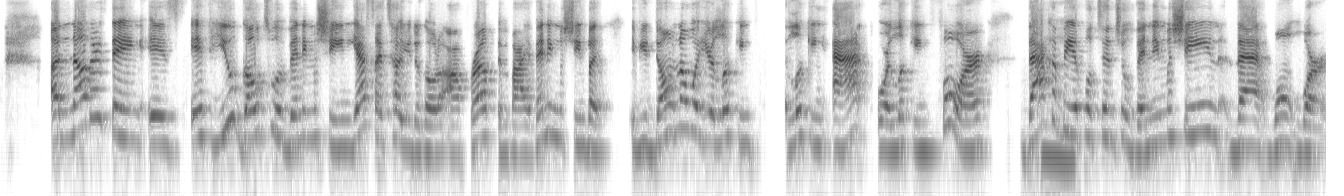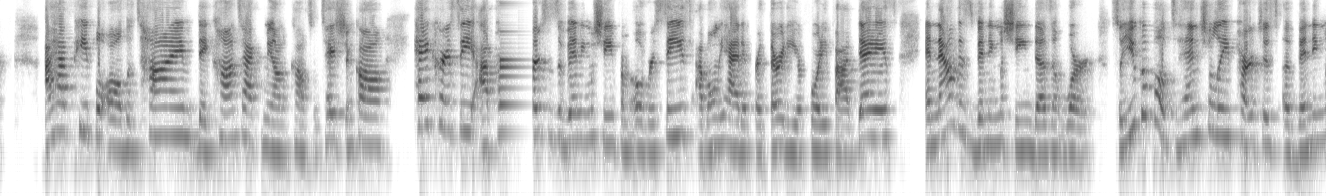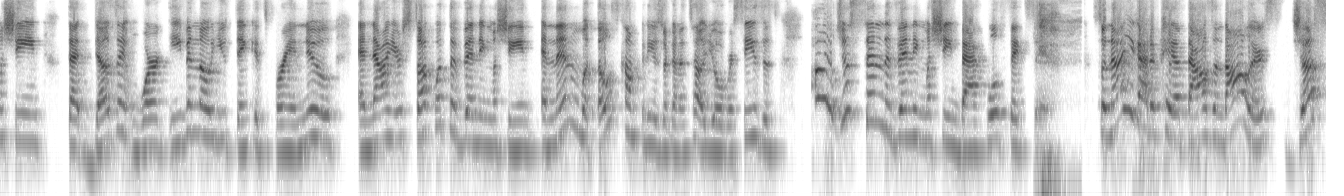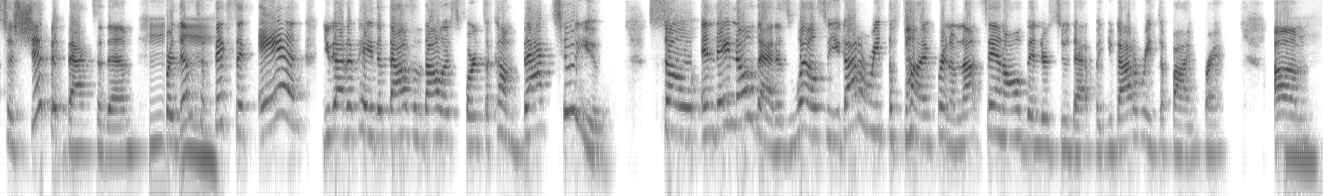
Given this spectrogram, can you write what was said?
Another thing is if you go to a vending machine, yes, I tell you to go to OfferUp and buy a vending machine, but if you don't know what you're looking looking at or looking for, that could be mm-hmm. a potential vending machine that won't work. I have people all the time, they contact me on a consultation call. Hey, Chrissy, I purchased a vending machine from overseas. I've only had it for 30 or 45 days, and now this vending machine doesn't work. So you could potentially purchase a vending machine that doesn't work, even though you think it's brand new. And now you're stuck with the vending machine. And then what those companies are going to tell you overseas is, oh, just send the vending machine back, we'll fix it. So now you got to pay a thousand dollars just to ship it back to them mm for them to fix it. And you got to pay the thousand dollars for it to come back to you. So, and they know that as well. So you got to read the fine print. I'm not saying all vendors do that, but you got to read the fine print. Um, mm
